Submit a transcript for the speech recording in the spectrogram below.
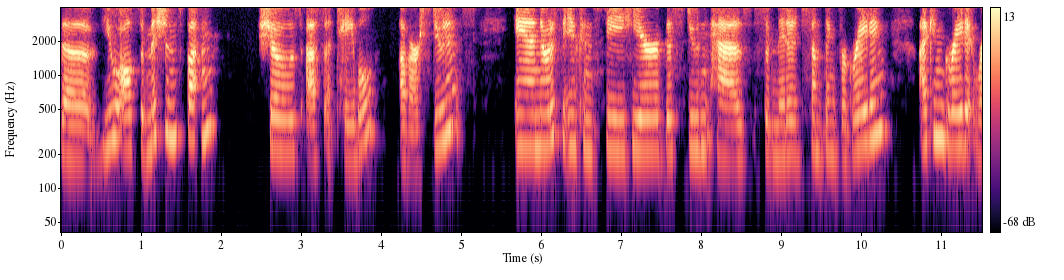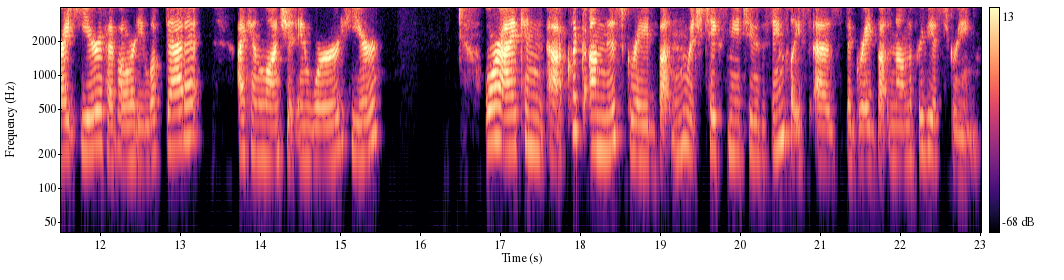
The view all submissions button shows us a table of our students and notice that you can see here this student has submitted something for grading. I can grade it right here if I've already looked at it. I can launch it in Word here. Or I can uh, click on this grade button, which takes me to the same place as the grade button on the previous screen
